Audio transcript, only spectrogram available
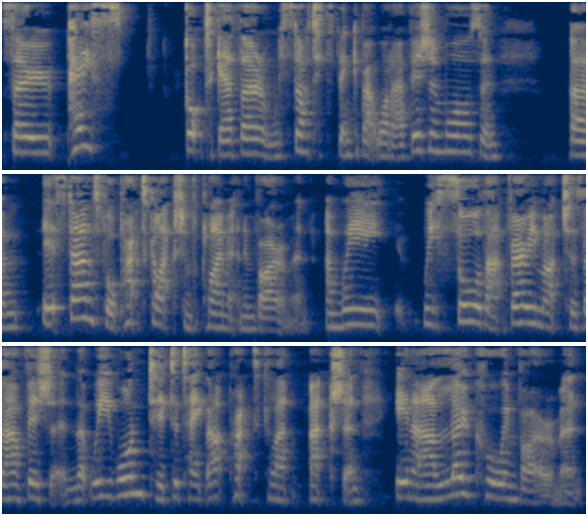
so Pace got together and we started to think about what our vision was and um, it stands for practical action for climate and environment and we we saw that very much as our vision that we wanted to take that practical action in our local environment,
